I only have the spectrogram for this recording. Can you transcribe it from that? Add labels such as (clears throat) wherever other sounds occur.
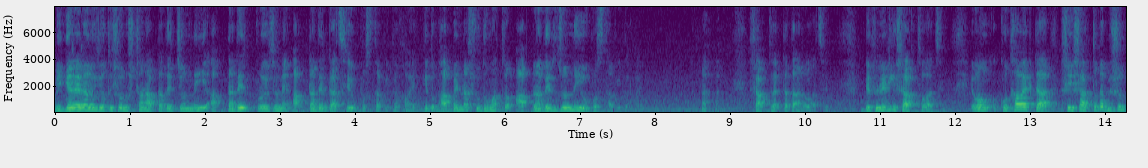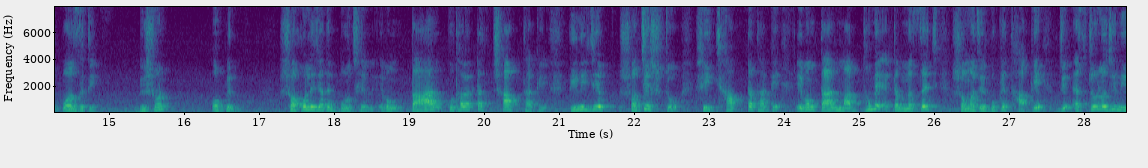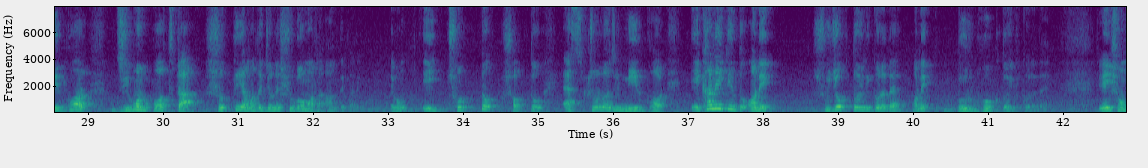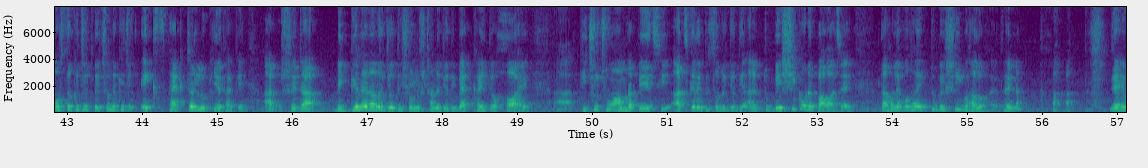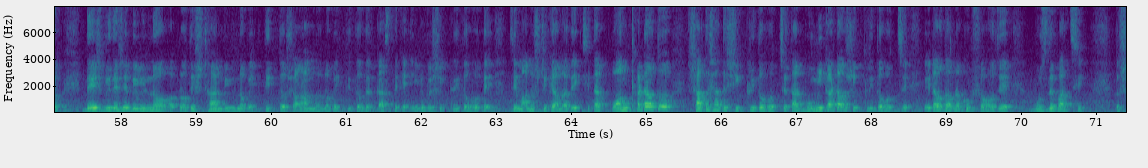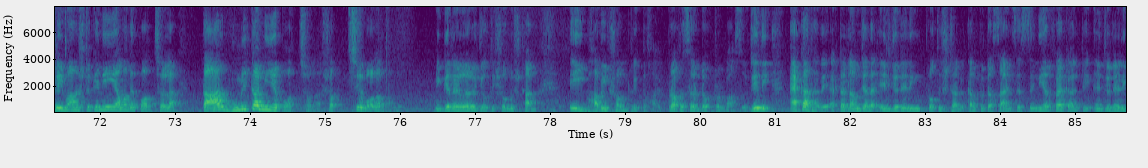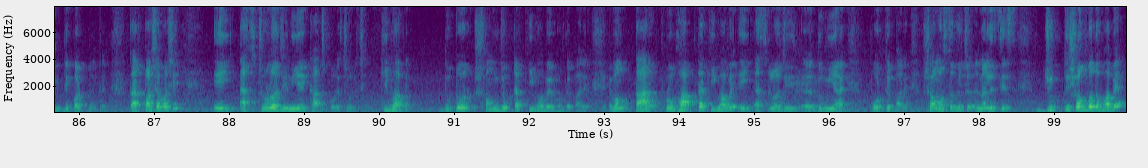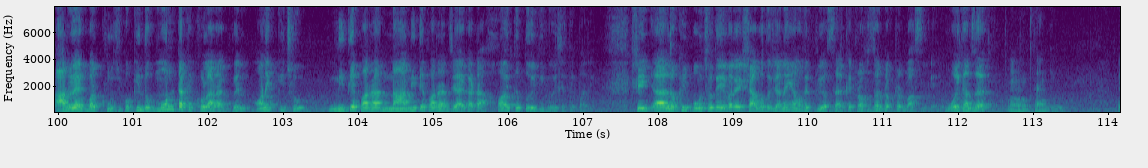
বিজ্ঞানের আলো জ্যোতিষ অনুষ্ঠান আপনাদের জন্যই আপনাদের প্রয়োজনে আপনাদের কাছে উপস্থাপিত হয়। কিন্তু ভাববেন না, শুধুমাত্র আপনাদের জন্যই উপস্থাপিত হয়। (laughs) স্বার্থ একটা তারও আছে। ডেফিনেটলি স্বার্থ আছে। এবং কোথাও একটা সেই স্বার্থটা ভীষণ পজিটিভ ভীষণ ওপেন সকলে যাতে বোঝেন এবং তার কোথাও একটা ছাপ থাকে, তিনি যে সচেষ্ট সেই ছাপটা থাকে এবং তার মাধ্যমে একটা মেসেজ সমাজের বুকে থাকে যে অ্যাস্ট্রোলজি নির্ভর জীবন পথটা সত্যিই আমাদের জন্য সুগমতা আনতে পারে। এবং এই ছোট্ট শব্দ অ্যাস্ট্রোলজি নির্ভর এখানেই কিন্তু অনেক সুযোগ তৈরি করে দেয়, অনেক দুর্ভোগ তৈরি করে দেয়। এই সমস্ত কিছুর পেছনে কিছু এক্স ফ্যাক্টর লুকিয়ে থাকে, আর সেটা বিজ্ঞানের আলো জ্যোতিষ অনুষ্ঠানে যদি ব্যাখ্যায়িত হয় কিছু ছোঁয়া আমরা পেয়েছি। আজকের এপিসোডে যদি আরেকটু বেশি করে পাওয়া যায়, তাহলে বোধহয় একটু বেশিই ভালো হয়, তাই না? (laughs) যাই হোক, দেশ বিদেশের বিভিন্ন প্রতিষ্ঠান, বিভিন্ন ব্যক্তিত্ব, স্বনামধন্য ব্যক্তিত্বদের কাছ থেকে এইভাবে স্বীকৃত হতে যে মানুষটিকে আমরা দেখছি, তার পন্থাটাও তো সাথে সাথে স্বীকৃত হচ্ছে, তার ভূমিকাটাও স্বীকৃত হচ্ছে, এটাও তো আমরা খুব সহজে বুঝতে পারছি। তো সেই মানুষটিকে নিয়েই আমাদের পথ চলা, তার ভূমিকা নিয়ে পথ চলা সবচেয়ে বলা ভালো। বিজ্ঞানের জ্যোতিষ অনুষ্ঠান এইভাবেই সমৃদ্ধ হয়। প্রফেসর ডক্টর বাসু, যিনি একাধারে একটা নামজাদা ইঞ্জিনিয়ারিং প্রতিষ্ঠান কম্পিউটার সায়েন্সের সিনিয়র ফ্যাকাল্টি ইঞ্জিনিয়ারিং ডিপার্টমেন্টের তার পাশাপাশি এই অ্যাস্ট্রোলজি নিয়ে কাজ করে চলেছেন। কীভাবে? দুটোর সংযোগটা কীভাবে হতে পারে? এবং তার প্রভাবটা কীভাবে এই অ্যাস্ট্রোলজি দুনিয়ায় পড়তে পারে? সমস্ত কিছু অ্যানালিসিস যুক্তিসঙ্গতভাবে আরও একবার খুঁজবো, কিন্তু মনটাকে খোলা রাখবেন, অনেক কিছু নিতে পারার, না নিতে পারার জায়গাটা হয়তো তৈরি হয়ে যেতে পারে। সেই আহ, লক্ষ্যে পৌঁছতে এবারে স্বাগত জানাই আমাদের প্রিয় স্যারকে প্রফেসর ডক্টর বাসুকে। Welcome sir hmm thank you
